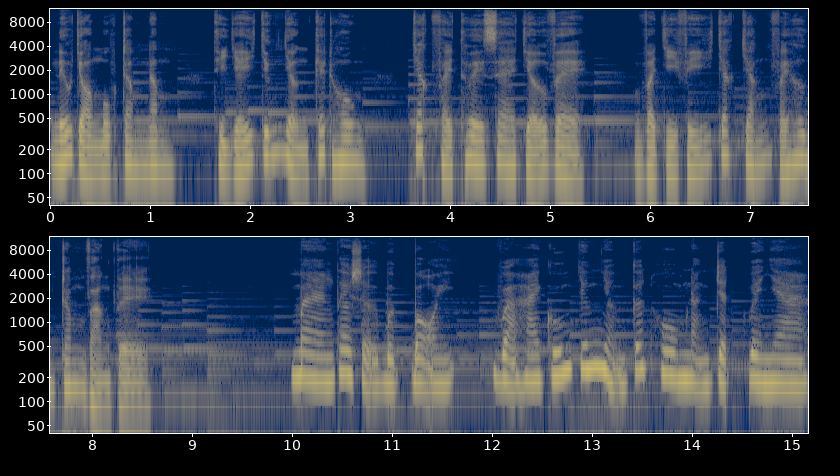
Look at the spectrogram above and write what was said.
Nếu chọn 100 năm thì giấy chứng nhận kết hôn chắc phải thuê xe chở về, và chi phí chắc chắn phải hơn trăm vạn tệ. mang theo sự bực bội và hai cuốn chứng nhận kết hôn nặng trịch về nhà.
